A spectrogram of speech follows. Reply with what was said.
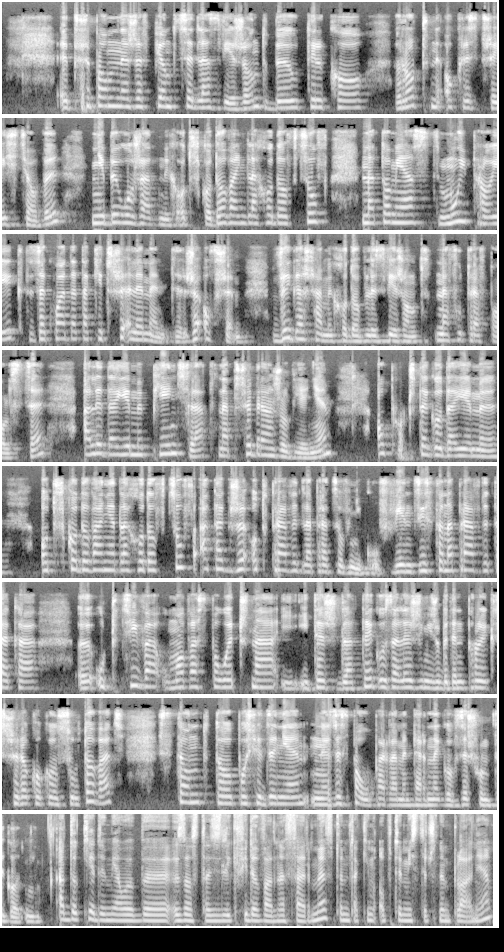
E, przypomnę, że w piątce dla zwierząt był tylko roczny okres przejściowy, nie było żadnych odszkodowań dla hodowców, natomiast mój projekt zakłada takie trzy elementy, że owszem, wygaszamy hodowlę zwierząt na futra w Polsce, ale dajemy pięć lat na przebranżowienie. Oprócz tego dajemy odszkodowania dla hodowców, a także odprawy dla pracowników, więc jest to naprawdę taka e, uczciwa umowa społeczna i, i też dlatego zależy mi, żeby ten projekt szeroko konsultować. Stąd to posiedzenie zespołu parlamentarnego w zeszłym tygodniu. A do kiedy miałyby zostać zlikwidowane fermy w tym takim optymistycznym planie?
